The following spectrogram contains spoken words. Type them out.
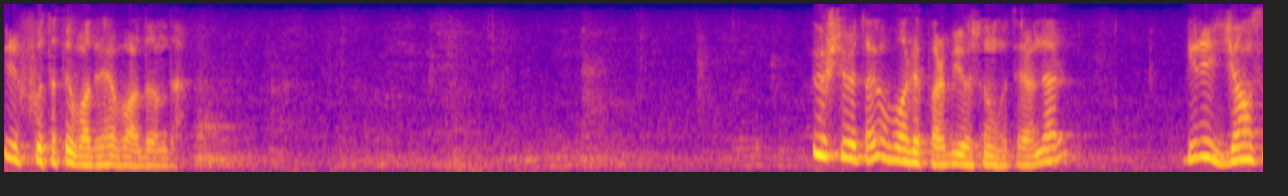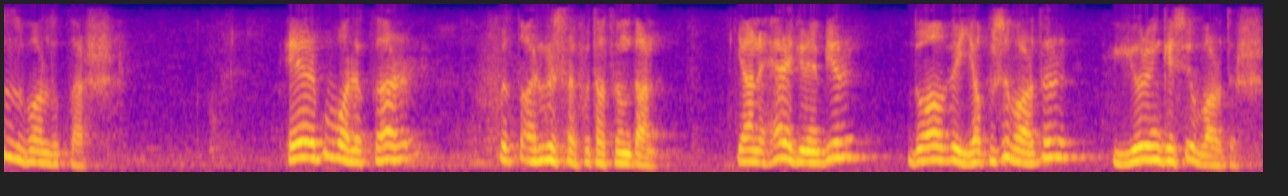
bir fıtratı vardır her varlığında. Üç türlü tabi varlık var biliyorsunuz muhteremler. Biri cansız varlıklar. Eğer bu varlıklar fıtrat ayrılırsa fıtratından yani her birinin bir doğal ve yapısı vardır, yörüngesi vardır.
